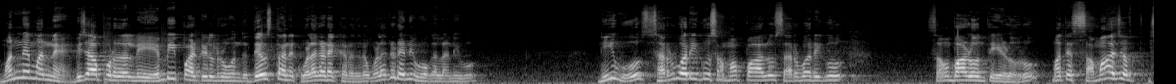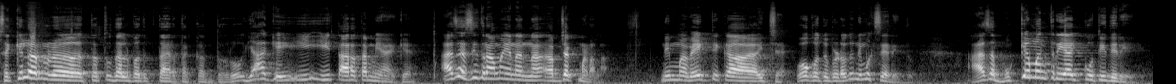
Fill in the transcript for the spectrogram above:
ಮೊನ್ನೆ ಮೊನ್ನೆ ಬಿಜಾಪುರದಲ್ಲಿ ಎಂ ಬಿ ಪಾಟೀಲ್ರು ಒಂದು ದೇವಸ್ಥಾನಕ್ಕೆ ಒಳಗಡೆ ಕರೆದ್ರೆ, ಒಳಗಡೆನೇ ಹೋಗಲ್ಲ ನೀವು. ನೀವು ಸರ್ವರಿಗೂ ಸಮಪಾಲು, ಸರ್ವರಿಗೂ ಸಮಬಾಳು ಅಂತ ಹೇಳೋರು, ಮತ್ತು ಸಮಾಜ ಸೆಕ್ಯುಲರ್ ತತ್ವದಲ್ಲಿ ಬದುಕ್ತಾ ಇರ್ತಕ್ಕಂಥವ್ರು, ಯಾಕೆ ಈ ಈ ತಾರತಮ್ಯ ಯಾಕೆ? ಆಸ್ ಎ ಸಿದ್ದರಾಮಯ್ಯ ನನ್ನ ಅಬ್ಜೆಕ್ಟ್ ಮಾಡಲ್ಲ. ನಿಮ್ಮ ವೈಯಕ್ತಿಕ ಇಚ್ಛೆ, ಹೋಗೋದು, ಬಿಡೋದು ನಿಮಗೆ ಸೇರಿದ್ದು. ಆ್ಯಸ್ ಅ ಮುಖ್ಯಮಂತ್ರಿಯಾಗಿ ಕೂತಿದ್ದೀರಿ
